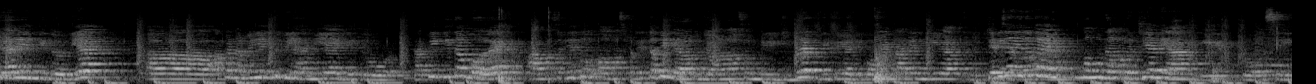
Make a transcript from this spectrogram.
biarin gitu, dia eh, apa namanya itu gitu. Tapi kita boleh, ah, maksudnya tuh ngomong seperti itu, tapi jangan, jangan langsung dijebret gitu ya, dikomentarin dia. Jadi kan itu kayak mengundang kebencian ya, gitu sih.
